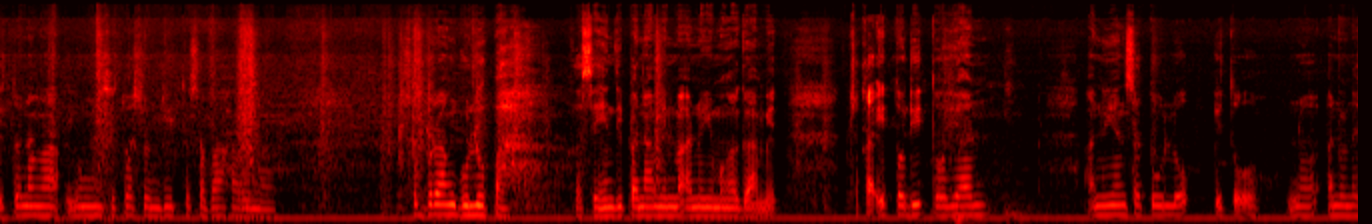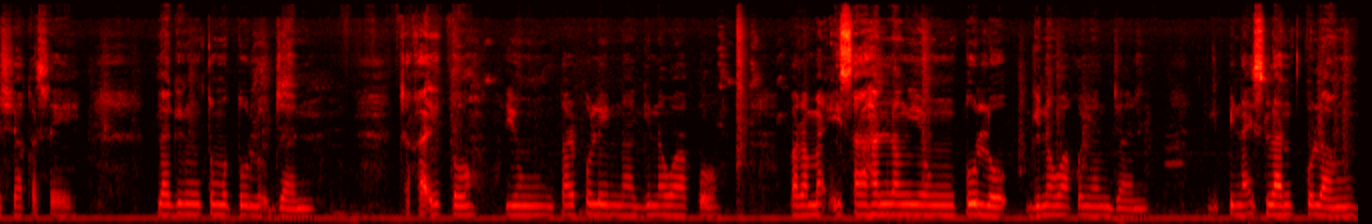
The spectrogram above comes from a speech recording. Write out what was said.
Ito na nga yung sitwasyon dito sa bahay na sobrang gulo pa. Kasi hindi pa namin maano yung mga gamit. Tsaka ito dito yan. Ano yan sa tulo? Ito oh, na, ano na siya kasi laging tumutulo dyan. Tsaka ito yung tarpaulin na ginawa ko para maisahan lang yung tulo ginawa ko yan dyan. Pinaislant ko lang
